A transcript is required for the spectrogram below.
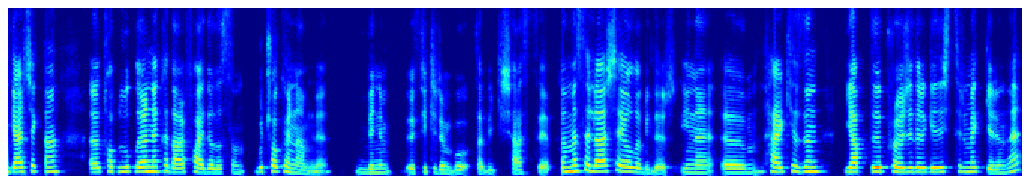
Gerçekten e, topluluklara ne kadar faydalısın? Bu çok önemli. Benim e, fikrim bu tabii ki şahsi. Mesela şey olabilir yine e, herkesin yaptığı projeleri geliştirmek yerine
